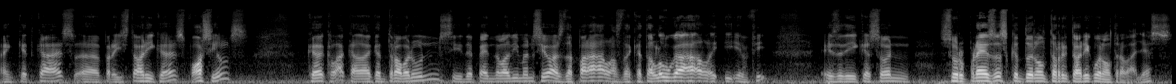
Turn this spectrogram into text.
en aquest cas, eh, prehistòriques, fòssils, que, clar, cada que en troben un, si depèn de la dimensió, has de parar, l'has de catalogar, i, en fi, és a dir, que són sorpreses que et dona el territori quan el treballes.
